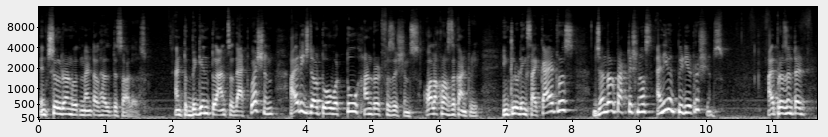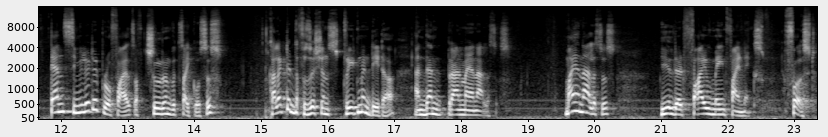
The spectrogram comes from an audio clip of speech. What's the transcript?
in children with mental health disorders? And to begin to answer that question, I reached out to over 200 physicians all across the country, including psychiatrists, general practitioners, and even pediatricians. I presented 10 simulated profiles of children with psychosis, collected the physician's treatment data, and then ran my analysis. My analysis yielded five main findings. First,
